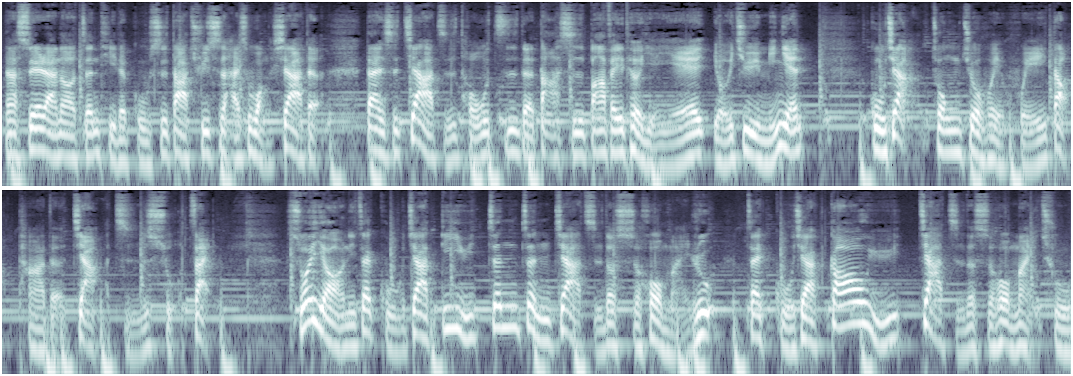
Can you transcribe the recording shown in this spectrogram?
那虽然哦，整体的股市大趋势还是往下的，但是价值投资的大师巴菲特爷爷有一句名言：股价终究会回到它的价值所在。所以哦，你在股价低于真正价值的时候买入，在股价高于价值的时候卖出。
